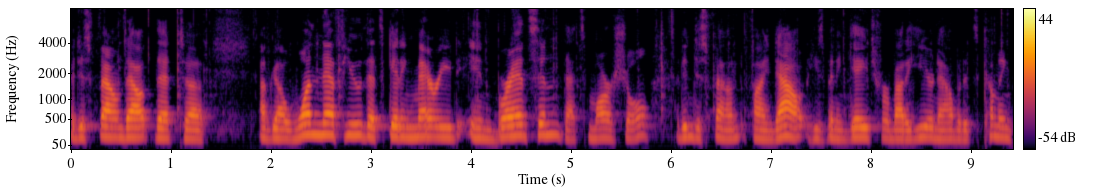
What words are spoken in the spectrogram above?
I just found out that uh, I've got one nephew that's getting married in Branson. That's Marshall. I didn't just found find out he's been engaged for about a year now, but it's coming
